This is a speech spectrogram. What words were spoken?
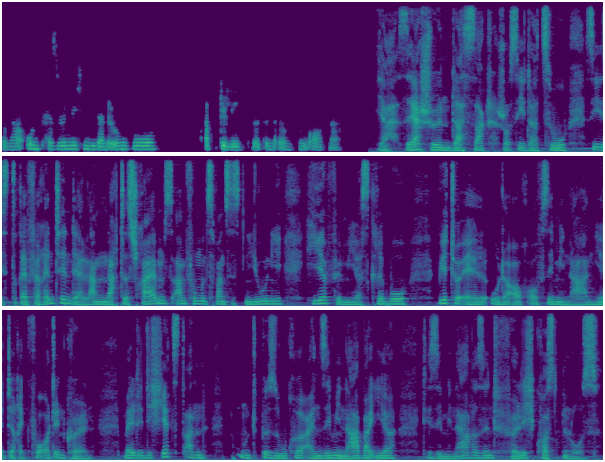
so einer unpersönlichen, die dann irgendwo abgelegt wird in irgendeinem Ordner. Ja, sehr schön, das sagt Josie dazu. Sie ist Referentin der Langen Nacht des Schreibens am 25. Juni hier für Mia Scribbo, virtuell oder auch auf Seminaren hier direkt vor Ort in Köln. Melde dich jetzt an und besuche ein Seminar bei ihr. Die Seminare sind völlig kostenlos.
